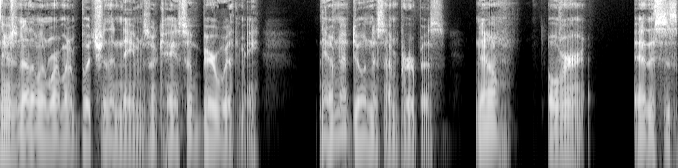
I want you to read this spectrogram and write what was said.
There's another one where I'm going to butcher the names. Okay. So bear with me. You know, I'm not doing this on purpose. Now, over, uh, this is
